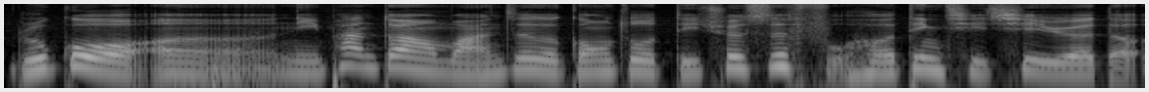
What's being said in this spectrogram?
如果呃你判断完这个工作的确是符合定期契约的，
